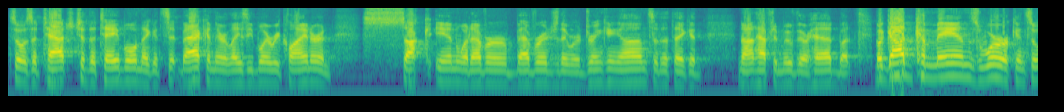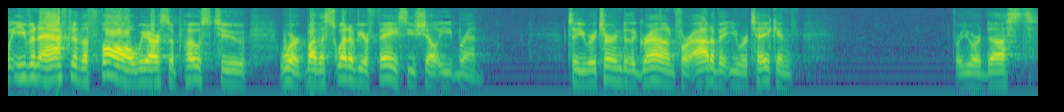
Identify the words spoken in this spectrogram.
so it was attached to the table, and they could sit back in their La-Z-Boy recliner and suck in whatever beverage they were drinking on so that they could not have to move their head. But, but God commands work, and so even after the fall, we are supposed to work. By the sweat of your face you shall eat bread, till you return to the ground, for out of it you were taken. For you are dust,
